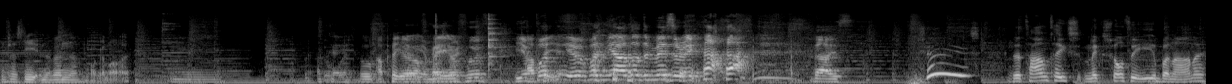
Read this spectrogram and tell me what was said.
I'm just eating them in there, I'm not gonna lie. Okay. I'll put you you out your okay, you misery. put, you, I'll put, put you put me out of the misery. nice. Jeez. The time takes Mixwell to eat a banana.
